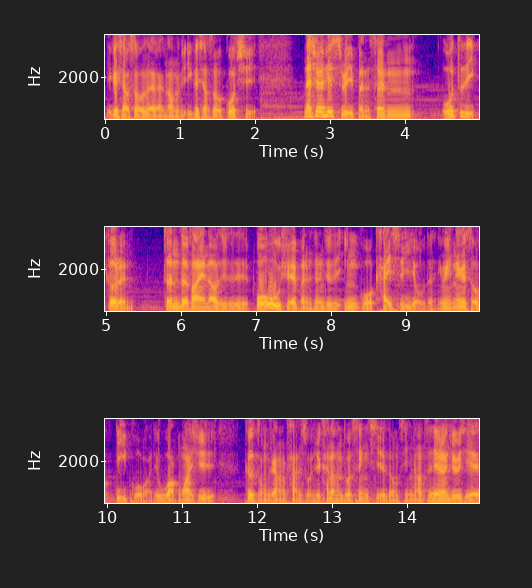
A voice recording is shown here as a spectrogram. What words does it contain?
一个小时后再来。那我们就一个小时后过去。Natural History 本身，我自己个人真的发现到，就是博物学本身就是英国开始有的，因为那个时候帝国嘛，就往外去各种各样的探索，就看到很多新奇的东西，然后这些人就一些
